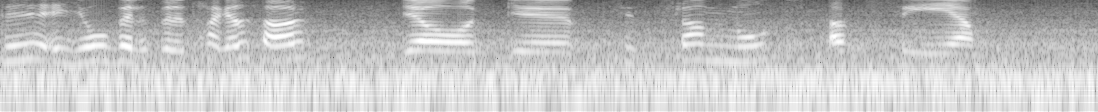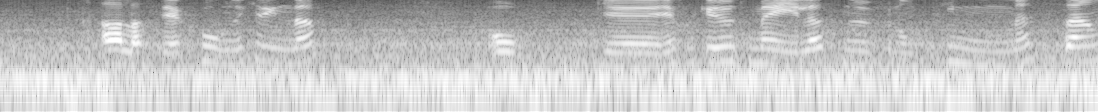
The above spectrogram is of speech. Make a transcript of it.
det är jag väldigt, väldigt taggad för. Jag eh, ser fram emot att se allas reaktioner kring det. Och eh, jag skickade ut mejlet nu för någon timme sen,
